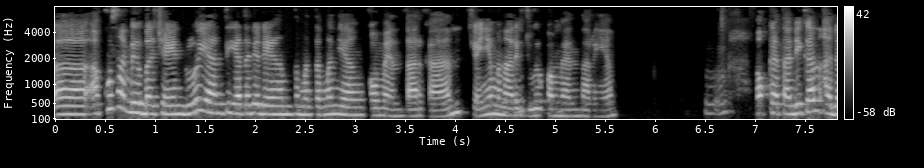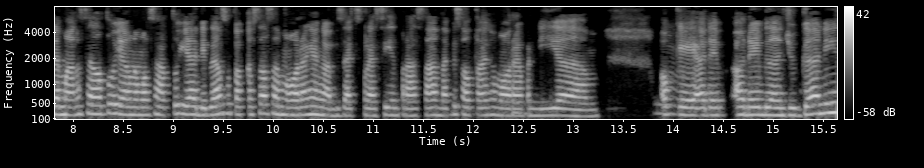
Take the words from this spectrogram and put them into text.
Uh, aku sambil bacain dulu ya nanti ya tadi ada yang teman-teman yang komentar kan? Kayaknya menarik juga komentarnya. Oke, tadi kan ada Marcel tuh yang nomor satu ya, dibilang suka kesel sama orang yang nggak bisa ekspresiin perasaan, tapi selalu sama orang yang pendiam. Oke, okay, ada ada yang bilang juga nih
